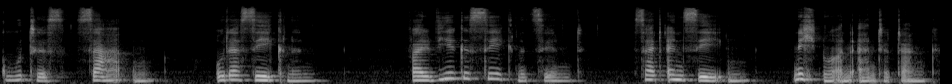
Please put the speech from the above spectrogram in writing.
Gutes sagen oder segnen weil wir gesegnet sind, seid ein Segen, nicht nur an Erntedank.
